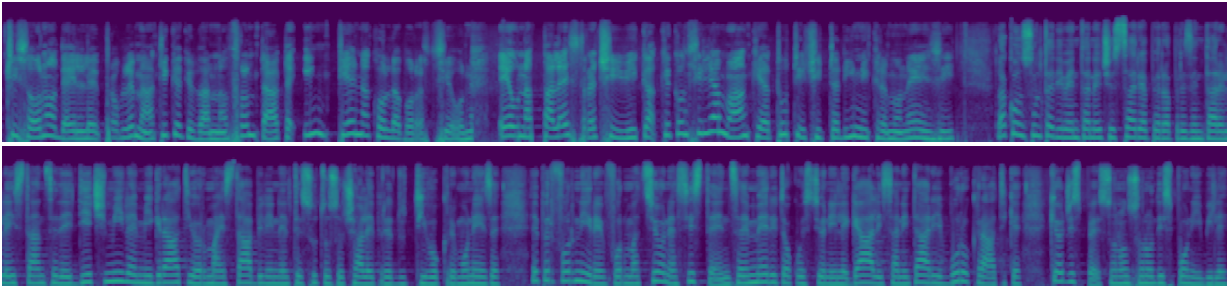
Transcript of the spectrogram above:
ci sono delle problematiche che vanno affrontate in piena collaborazione. È una palestra civica che consigliamo anche a tutti i cittadini cremonesi. La consulta diventa necessaria per rappresentare le istanze dei 10.000 immigrati ormai stabili nel tessuto sociale e produttivo cremonese e per fornire informazione e assistenza in merito a questioni legali, sanitarie e burocratiche che oggi spesso non sono disponibili.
